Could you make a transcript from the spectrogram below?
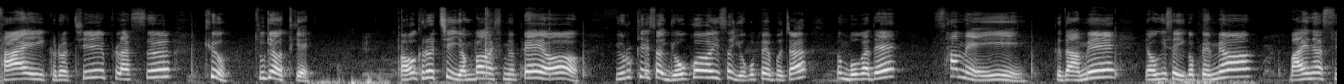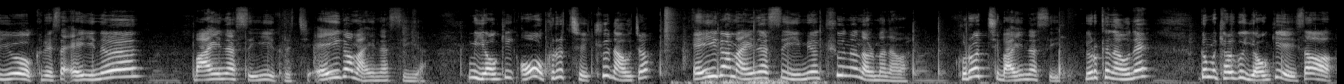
4A 그렇지. 플러스 Q 두 개 어떻게? 어 그렇지. 연방하시면 빼요. 요렇게 해서 요거에서 요거 빼보자. 그럼 뭐가 돼? 3A 그 다음에 여기서 이거 빼면 마이너스 6 그래서 A는 마이너스 2 그렇지. A가 마이너스 2야. 그럼 여기 어 그렇지. Q 나오죠? A가 마이너스 2면 Q는 얼마 나와? 그렇지. 마이너스 2 요렇게 나오네 그러면 결국 여기에서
